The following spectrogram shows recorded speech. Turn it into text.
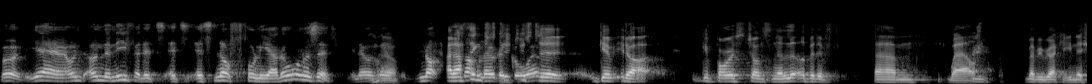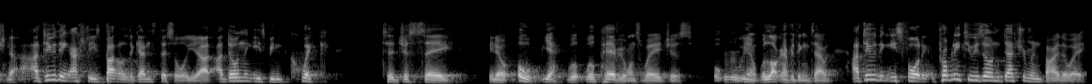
but yeah, un- underneath it, it's it's it's not funny at all, is it? You know, no. not. And I think just, to, just to, give you know give Boris Johnson a little bit of um, well maybe recognition. I do think actually he's battled against this all year. I, don't think he's been quick to just say, you you know, oh yeah, we'll we'll pay everyone's wages. Oh, Mm. You know, we'll lock everything down. I do think he's fought probably to his own detriment, by the way,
